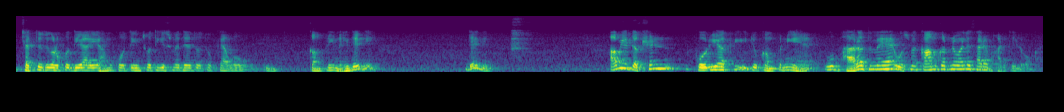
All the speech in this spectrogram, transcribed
छत्तीसगढ़ को दिया, ये हमको तीन सौ तीस में दे दो तो क्या वो कंपनी नहीं देगी? देगी। अब ये दक्षिण कोरिया की जो कंपनी है, वो भारत में है, उसमें काम करने वाले सारे भारतीय लोग हैं।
